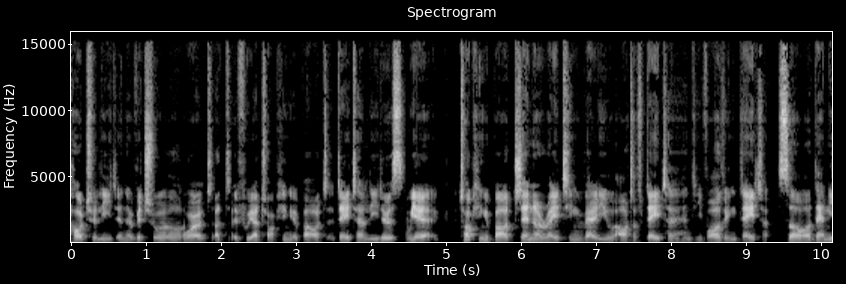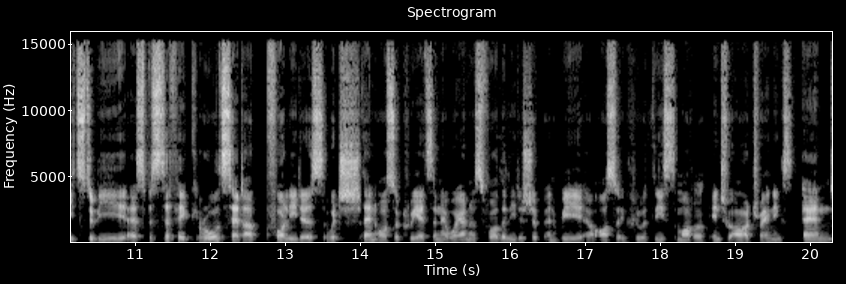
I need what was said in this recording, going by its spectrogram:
how to lead in a virtual world. But if we are talking about data leaders, we are talking about generating value out of data and evolving data. So there needs to be a specific role set up for leaders, which then also creates an awareness for the leadership. And we uh, also include this model into our trainings. And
